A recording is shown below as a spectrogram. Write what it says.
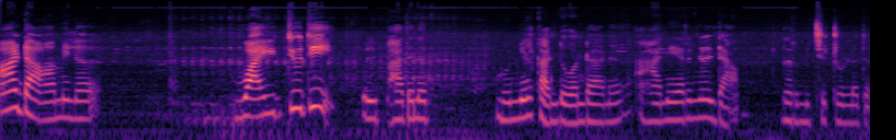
ആ ഡാമിൽ വൈദ്യുതി ഉൽപാദന മുന്നിൽ കണ്ടുകൊണ്ടാണ് ആനയിറങ്ങൽ ഡാം നിർമ്മിച്ചിട്ടുള്ളത്.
